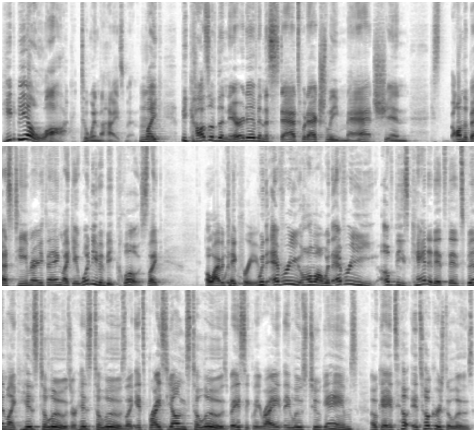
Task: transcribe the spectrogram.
he'd be a lock to win the Heisman. Mm. Like because of the narrative and the stats would actually match and on the best team and everything, like it wouldn't even be close. Like, oh, I would with, take for you with every hold on with every of these candidates that it's been like his to lose or his to mm-hmm. lose. Like it's Bryce Young's to lose, basically, right? They lose two games. Okay, it's it's Hooker's to lose.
